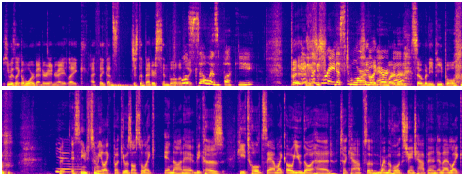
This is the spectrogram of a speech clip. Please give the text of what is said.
he was like a war veteran, right? Like I feel like that's just a better symbol of Well, like so was Bucky. but The greatest war he of like America. murdered so many people. Yeah. It seemed to me like Bucky was also like in on it because he told Sam like, "Oh, you go ahead" to Cap so mm-hmm. when the whole exchange happened, and then like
